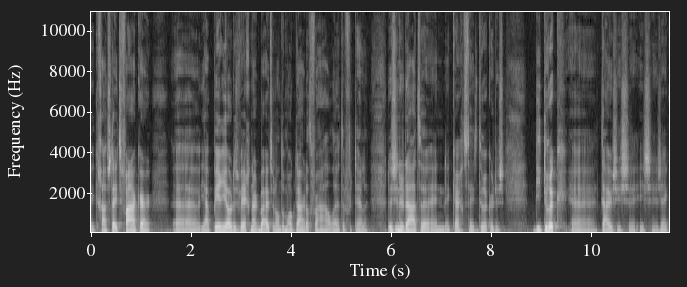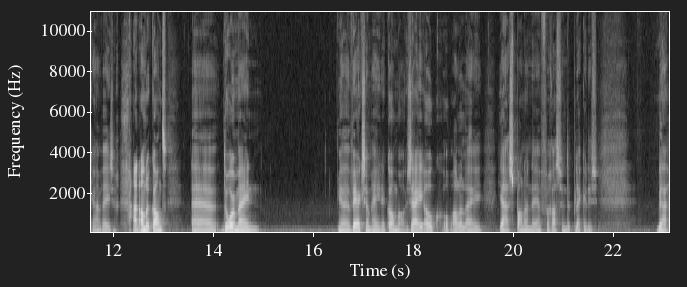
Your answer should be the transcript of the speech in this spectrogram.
ik ga steeds vaker ja, periodes weg naar het buitenland om ook daar dat verhaal te vertellen. Dus inderdaad, en ik krijg het steeds drukker. Dus die druk thuis is, is zeker aanwezig. Aan de andere kant, eh, door mijn eh, werkzaamheden komen zij ook op allerlei ja, spannende en verrassende plekken. Dus ja,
